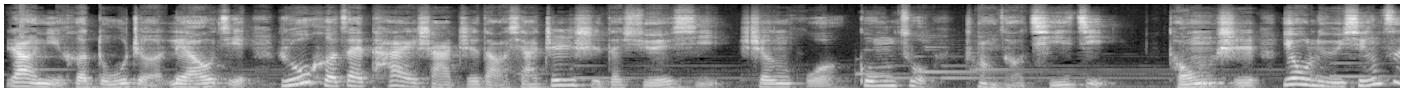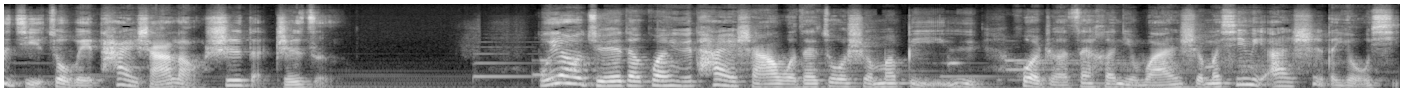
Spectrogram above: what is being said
让你和读者了解如何在太傻指导下真实的学习、生活、工作，创造奇迹，同时又履行自己作为太傻老师的职责。不要觉得关于太傻我在做什么比喻，或者在和你玩什么心理暗示的游戏。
